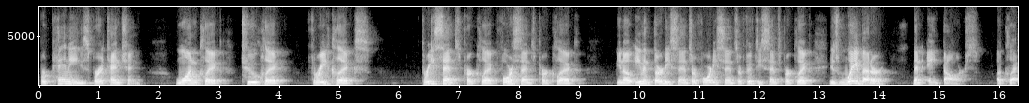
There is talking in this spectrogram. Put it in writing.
for pennies for attention. One click, two click, three clicks, 3 cents per click, 4 cents per click, you know, even 30 cents or 40 cents or 50 cents per click is way better than $8 a click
